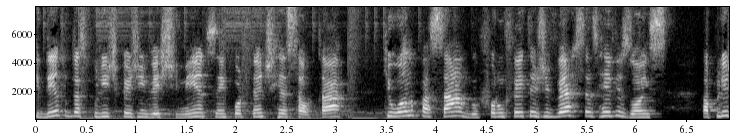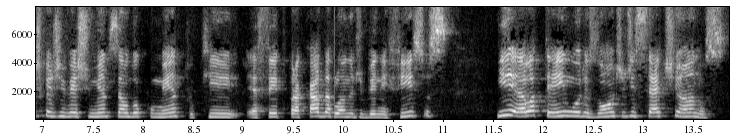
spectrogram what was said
E dentro das políticas de investimentos é importante ressaltar que o ano passado foram feitas diversas revisões. A política de investimentos é um documento que é feito para cada plano de benefícios e ela tem um horizonte de sete anos.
